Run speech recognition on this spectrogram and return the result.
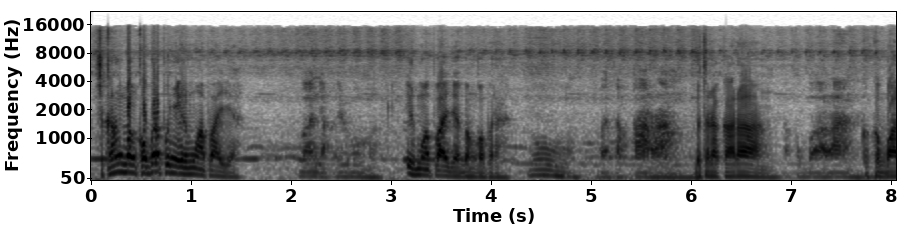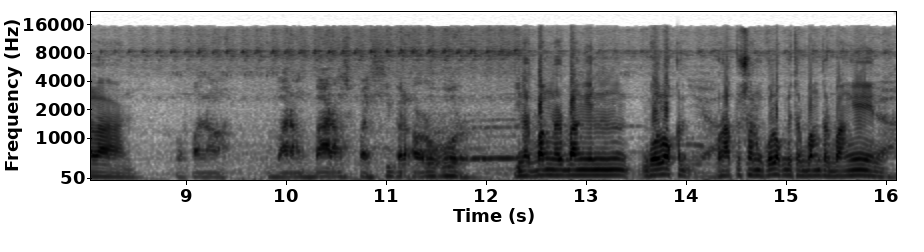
Sekarang Bang Kobra punya ilmu apa aja? banyak ilmu mah Ilmu apa aja Bang Kobra? uh batak karang Betara karang, kekebalan kekebalan, pokoknya barang-barang supaya hibar ke luhur nerbang-nerbangin golok, Iya. ratusan golok diterbang-terbangin. ya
